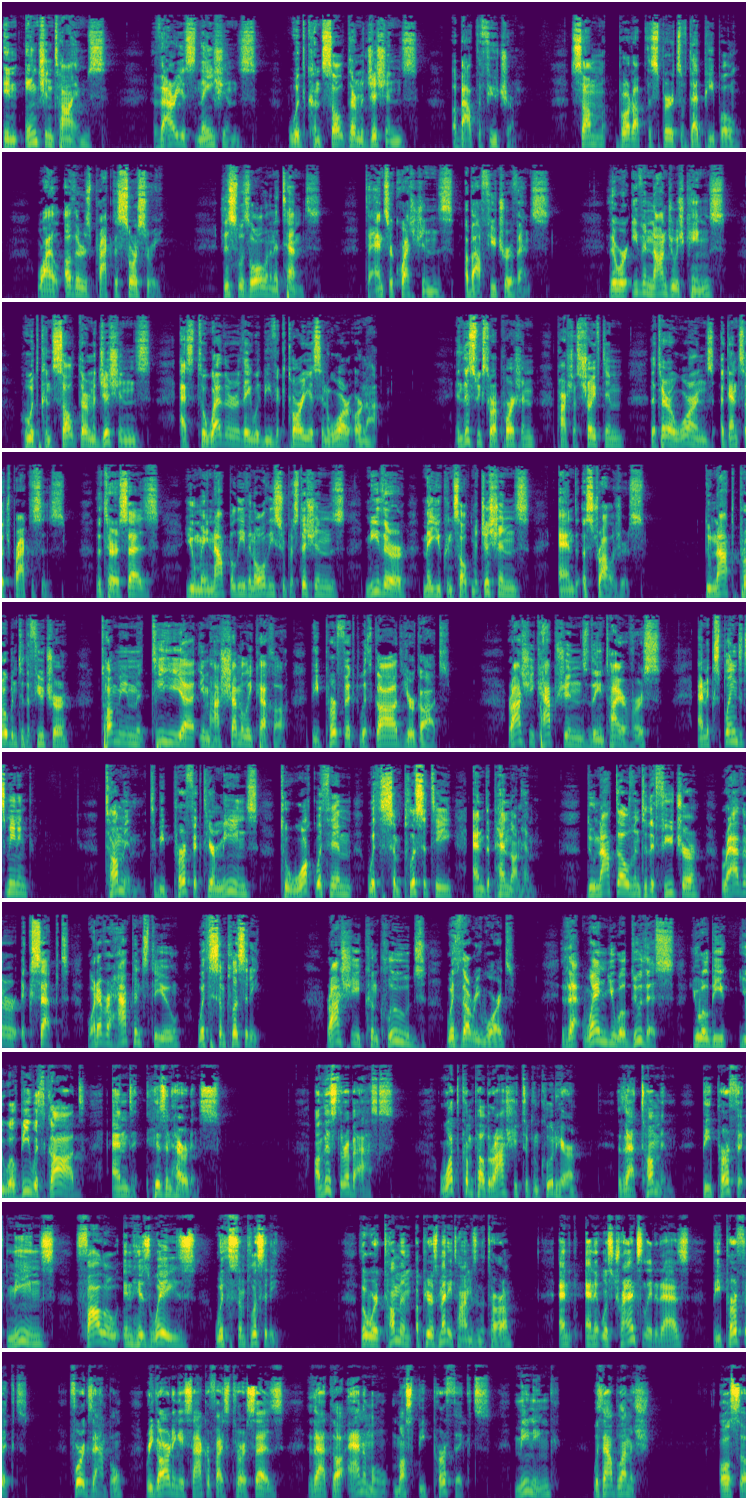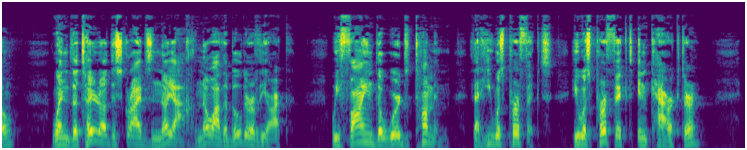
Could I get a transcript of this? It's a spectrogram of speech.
In ancient times, various nations would consult their magicians about the future. Some brought up the spirits of dead people, while others practiced sorcery. This was all in an attempt to answer questions about future events. There were even non Jewish kings who would consult their magicians as to whether they would be victorious in war or not. In this week's Torah portion, Parshas Shoftim, the Torah warns against such practices. The Torah says, You may not believe in all these superstitions, neither may you consult magicians and astrologers. Do not probe into the future. Tomim tihia im Hashem. Be perfect with God, your God. Rashi captions the entire verse and explains its meaning. Tamim, to be perfect here means to walk with him with simplicity and depend on him. Do not delve into the future, rather accept whatever happens to you with simplicity. Rashi concludes with the reward that when you will do this, you will be, you will be with God and his inheritance. On this, the Rebbe asks, what compelled Rashi to conclude here that Tamim, be perfect, means follow in his ways with simplicity. The word tamim appears many times in the Torah, and, and it was translated as be perfect. For example, regarding a sacrifice, the Torah says that the animal must be perfect, meaning without blemish. Also, when the Torah describes Noach, Noah, the builder of the ark, we find the word tamim, that he was perfect. He was perfect in character,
